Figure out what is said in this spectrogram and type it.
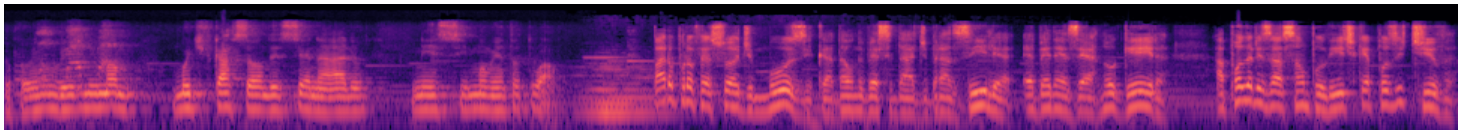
eu não vejo nenhuma modificação desse cenário nesse momento atual. Para o professor de música da Universidade de Brasília, Ebenezer Nogueira, a polarização política é positiva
